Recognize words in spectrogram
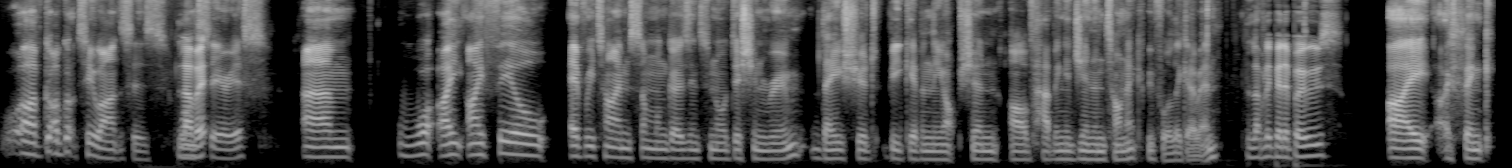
Well, I've got I've got two answers. Love One it. Serious. Um, what I I feel every time someone goes into an audition room, they should be given the option of having a gin and tonic before they go in. Lovely bit of booze. I I think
